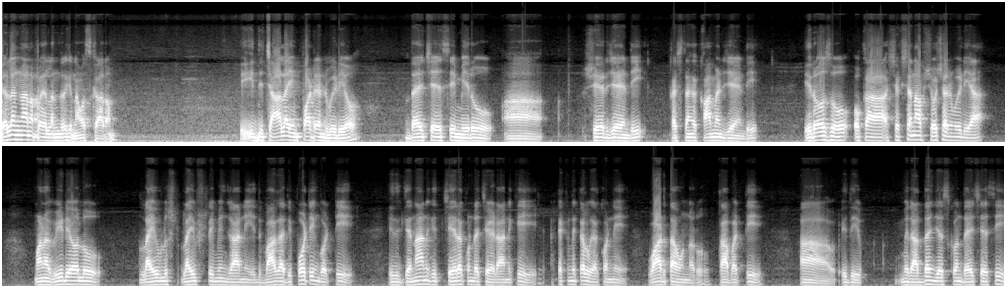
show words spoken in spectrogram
తెలంగాణ ప్రజలందరికీ నమస్కారం. ఇది చాలా ఇంపార్టెంట్ వీడియో. దయచేసి మీరు షేర్ చేయండి ఖచ్చితంగా కామెంట్ చేయండి. ఈరోజు ఒక సెక్షన్ ఆఫ్ సోషల్ మీడియా మన వీడియోలు లైవ్ లైవ్ స్ట్రీమింగ్ కానీ ఇది బాగా రిపోర్టింగ్ కొట్టి ఇది జనానికి చేరకుండా చేయడానికి టెక్నికల్గా కొన్ని వాడుతూ ఉన్నారు. కాబట్టి ఇది మీరు అర్థం చేసుకొని దయచేసి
